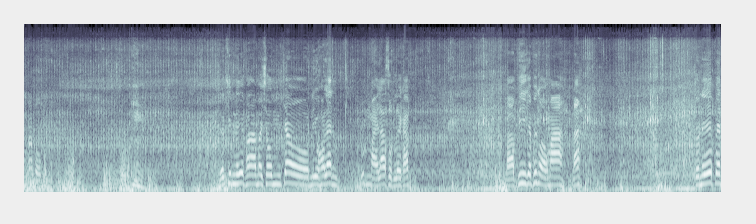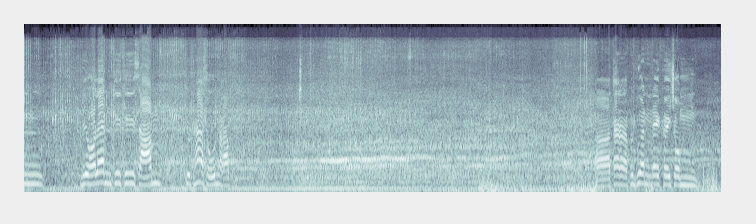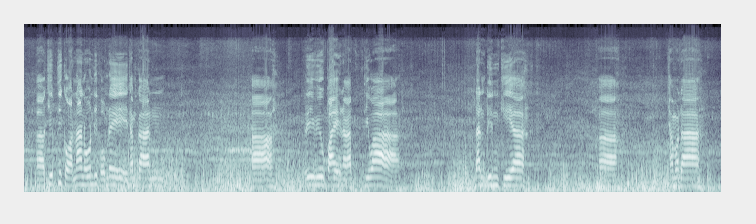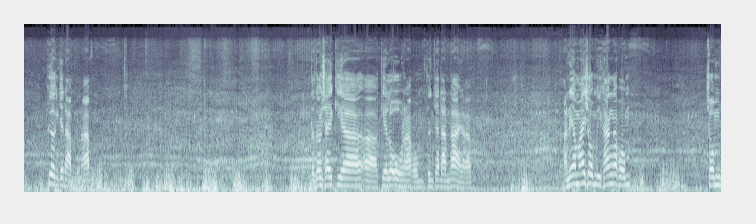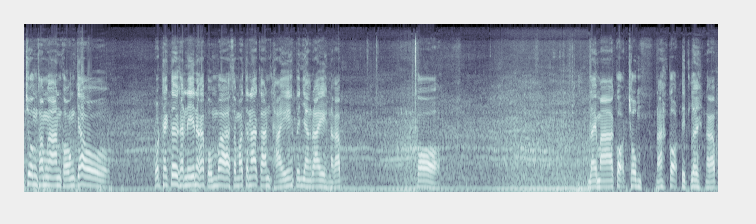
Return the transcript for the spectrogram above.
มครับผมเดี๋ยวคลิปนี้พามาชมเจ้า New Holland รุ่นใหม่ล่าสุดเลยครับพี่ก็เพิ่งออกมานะ ตัวนี้เป็น New Holland TT 3.50นย์นะครับ ถ้าเพื่อนๆได้เคยชม คลิปที่ก่อนหน้าโน้นที่ผมได้ทำการรีวิวไปนะครับที่ว่าดันดินเกียร์ธรรมดาเครื่องจะดับนะครับ แต่ต้องใช้เกียร์เกียร์โลนะครับผมถึงจะดันได้นะครับ อันนี้มาให้ชมอีกครั้งครับผม ชมช่วงทำงานของเจ้า รถแท็กเตอร์คันนี้นะครับ ผมว่าสมรรถนะการไถเป็นอย่างไรนะครับ ก็ได้มาเกาะชมนะเกาะติดเลยนะครับ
